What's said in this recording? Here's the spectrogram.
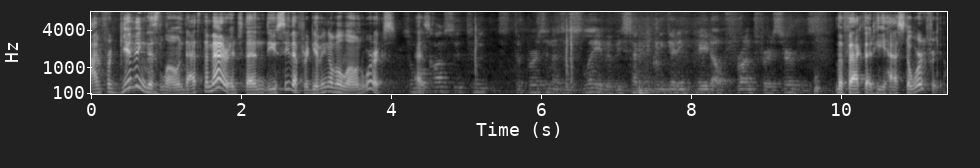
I'm forgiving this loan, that's the marriage, then do you see that forgiving of a loan works? So As- what constitutes the person as a slave if he's technically getting paid up front for his service? the fact that he has to work for you.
